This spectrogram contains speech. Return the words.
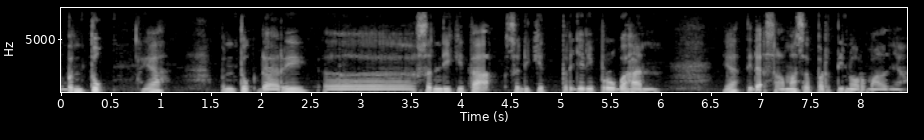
bentuk ya, bentuk dari e, sendi kita sedikit terjadi perubahan ya, tidak sama seperti normalnya.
